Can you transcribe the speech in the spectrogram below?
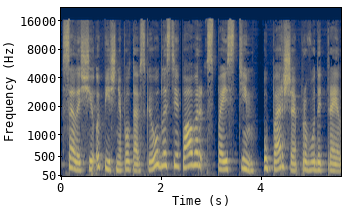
селищі Опішня Полтавської області, Power Space Team уперше проводить трейл.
